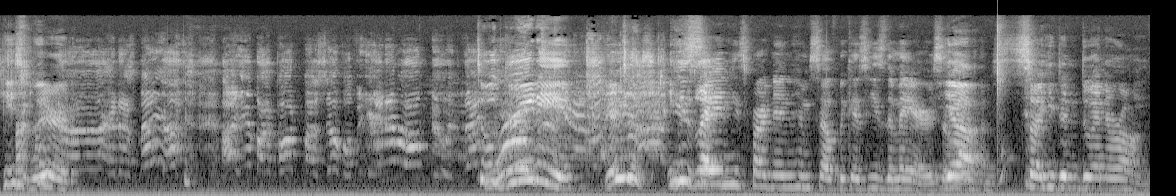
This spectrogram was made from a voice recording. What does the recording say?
He's weird. Uh, and as mayor, I hereby pardon myself of any wrongdoing. Thank Too you. greedy. You're too, He's, he's, like saying he's pardoning himself because he's the mayor. So yeah. So he didn't do any wrong.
